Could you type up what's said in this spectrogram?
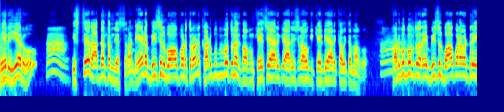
మీరు ఇయ్యరు? ఇస్తే రాద్ధాంతం చేస్తారు. అంటే ఏడ బీసీలు బాగుపడుతారు అని కడుపు ఉబ్బిపోతున్నది పాపం కేసీఆర్కి హరీష్ రావుకి కేటీఆర్ కవిత మాకు. కడుపు ఉబ్బుతున్నారు ఏ బీసీలు బాగుపడబట్రి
